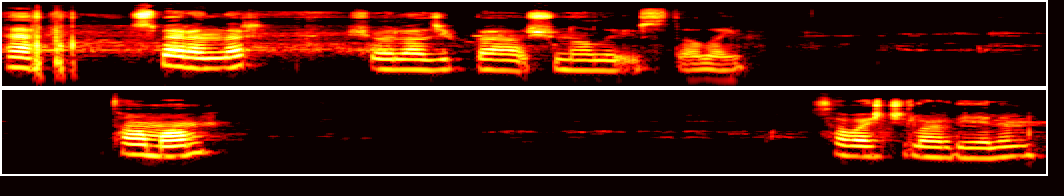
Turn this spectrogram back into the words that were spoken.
Heh. Süper Ender. Şöyle azıcık daha şunu alayım, üstü alayım. Tamam. Savaşçılar diyelim.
